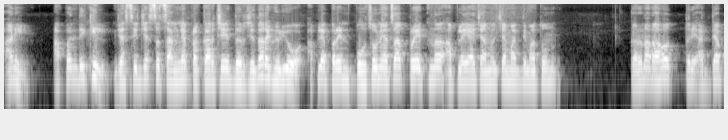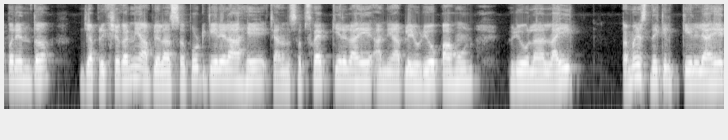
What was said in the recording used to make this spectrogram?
आणि आपण देखील जास्तीत जास्त चांगल्या प्रकारचे दर्जेदार व्हिडिओ आपल्यापर्यंत पोहोचवण्याचा प्रयत्न आपल्या या चॅनलच्या माध्यमातून करणार आहोत. तरी अद्यापपर्यंत ज्या प्रेक्षकांनी आपल्याला सपोर्ट केलेला आहे चॅनल सबस्क्राईब केलेला आहे आणि आपले व्हिडिओ पाहून व्हिडिओला लाईक कमेंट्स देखील केलेले आहेत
